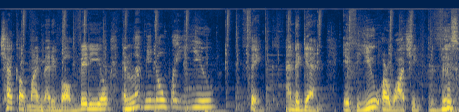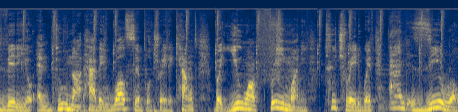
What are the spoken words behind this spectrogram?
check out my MediVolve video and let me know what you think. And again, if you are watching this video and do not have a Wealthsimple Trade account, but you want free money to trade with and zero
